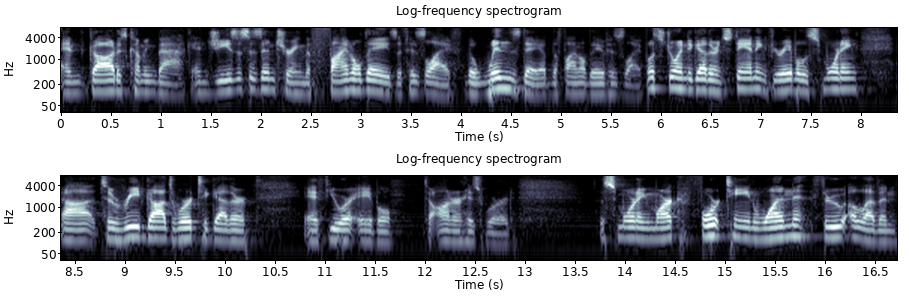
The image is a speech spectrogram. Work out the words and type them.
and God is coming back, and Jesus is entering the final days of his life, the Wednesday of the final day of his life. Let's join together in standing, if you're able this morning, uh, to read God's word together, if you are able to honor his word. This morning, Mark 14, 1 through 11,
